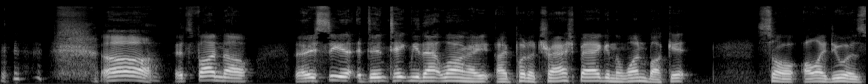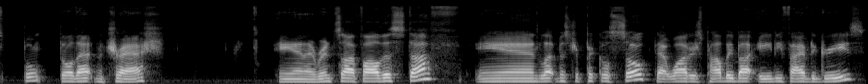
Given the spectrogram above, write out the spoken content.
oh, it's fun though. There you see it. It didn't take me that long. I, I put a trash bag in the one bucket. So all I do is boom, throw that in the trash. And I rinse off all this stuff and let Mr. Pickles soak. That water's probably about 85 degrees.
